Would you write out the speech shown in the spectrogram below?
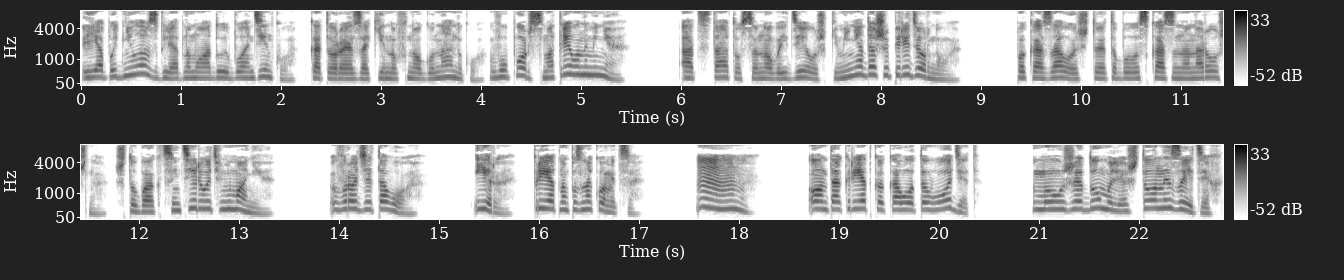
Я подняла взгляд на молодую блондинку, которая, закинув ногу на ногу, в упор смотрела на меня. От статуса новой девушки меня даже передернуло. Показалось, что это было сказано нарочно, чтобы акцентировать внимание. Вроде того. «Ира, приятно познакомиться». «М-м, он так редко кого-то водит. Мы уже думали, что он из этих».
